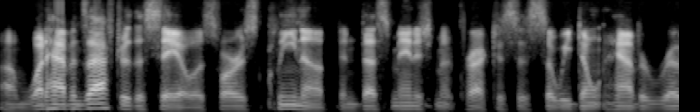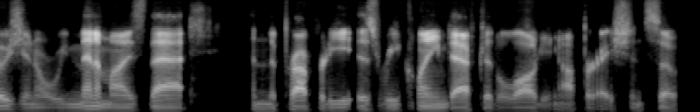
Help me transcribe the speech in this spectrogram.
Um, what happens after the sale as far as cleanup and best management practices so we don't have erosion or we minimize that and the property is reclaimed after the logging operation. So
